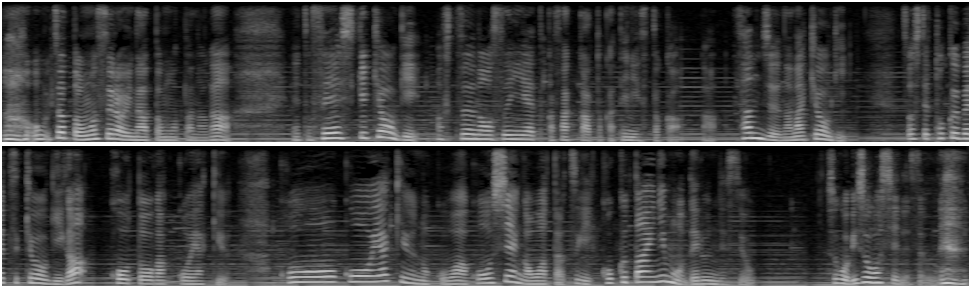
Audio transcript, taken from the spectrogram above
ちょっと面白いなと思ったのが、えっと、正式競技普通の水泳とかサッカーとかテニスとかが37競技。そして特別競技が高等学校野球。高校野球の子は甲子園が終わったら次国体にも出るんですよ。すごい忙しいですよね。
